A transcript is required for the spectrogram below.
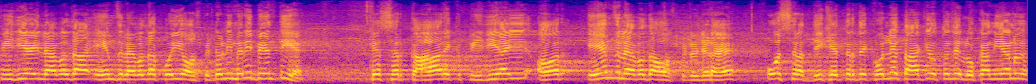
ਪੀਜੀਆਈ ਲੈਵਲ ਦਾ ਏਮਜ਼ ਲੈਵਲ ਦਾ ਕੋਈ ਹਸਪੀਟਲ ਨਹੀਂ। ਮੇਰੀ ਬੇਨਤੀ ਹੈ ਕਿ ਸਰਕਾਰ ਇੱਕ ਪੀਜੀਆਈ ਔਰ ਏਮਜ਼ ਲੈਵਲ ਦਾ ਹਸਪੀਟਲ ਜਿਹੜਾ ਹੈ ਉਹ ਸਰਹੱਦੀ ਖੇਤਰ ਤੇ ਖੋਲੇ ਤਾਂ ਕਿ ਉੱਥੋਂ ਦੇ ਲੋਕਾਂ ਦੀਆਂ ਨੂੰ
